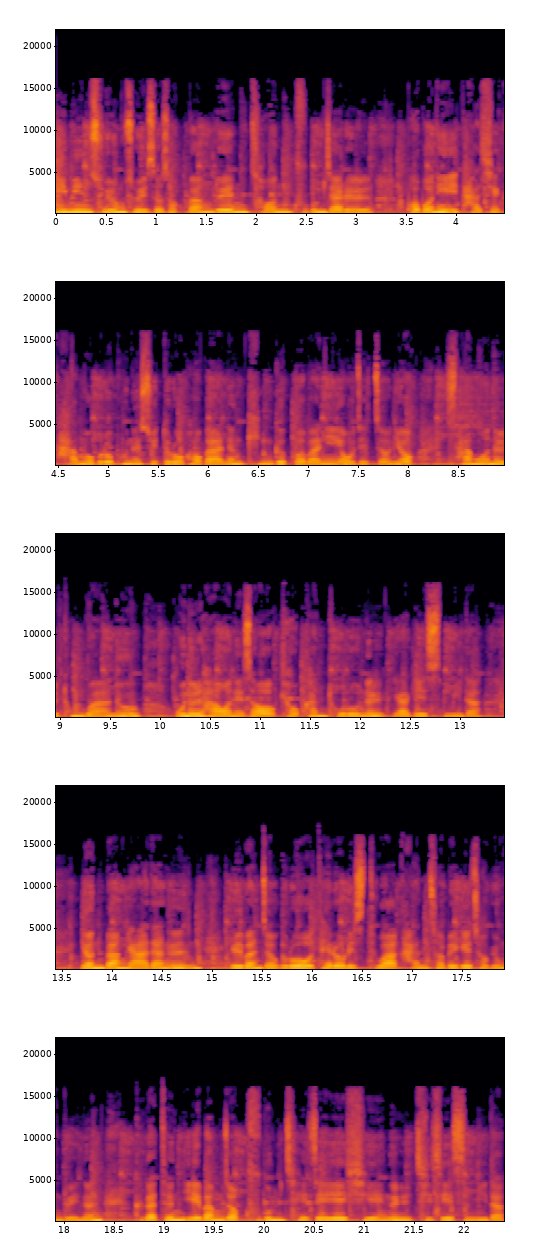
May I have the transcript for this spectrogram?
이민 수용소에서 석방된 전 구금자를 법원이 다시 감옥으로 보낼 수 있도록 허가하는 긴급 법안이 어제 저녁 상원을 통과한 후 오늘 하원에서 격한 토론을 야기했습니다. 연방 야당은 일반적으로 테러리스트와 간첩에게 적용되는 그 같은 예방적 구금 체제의 시행을 지지했습니다.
